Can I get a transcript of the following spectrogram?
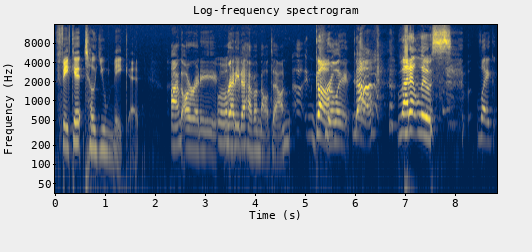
fake it till you make it. I'm already ready to have a meltdown. Uh, go. Truly. Go. Let it loose. Like,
